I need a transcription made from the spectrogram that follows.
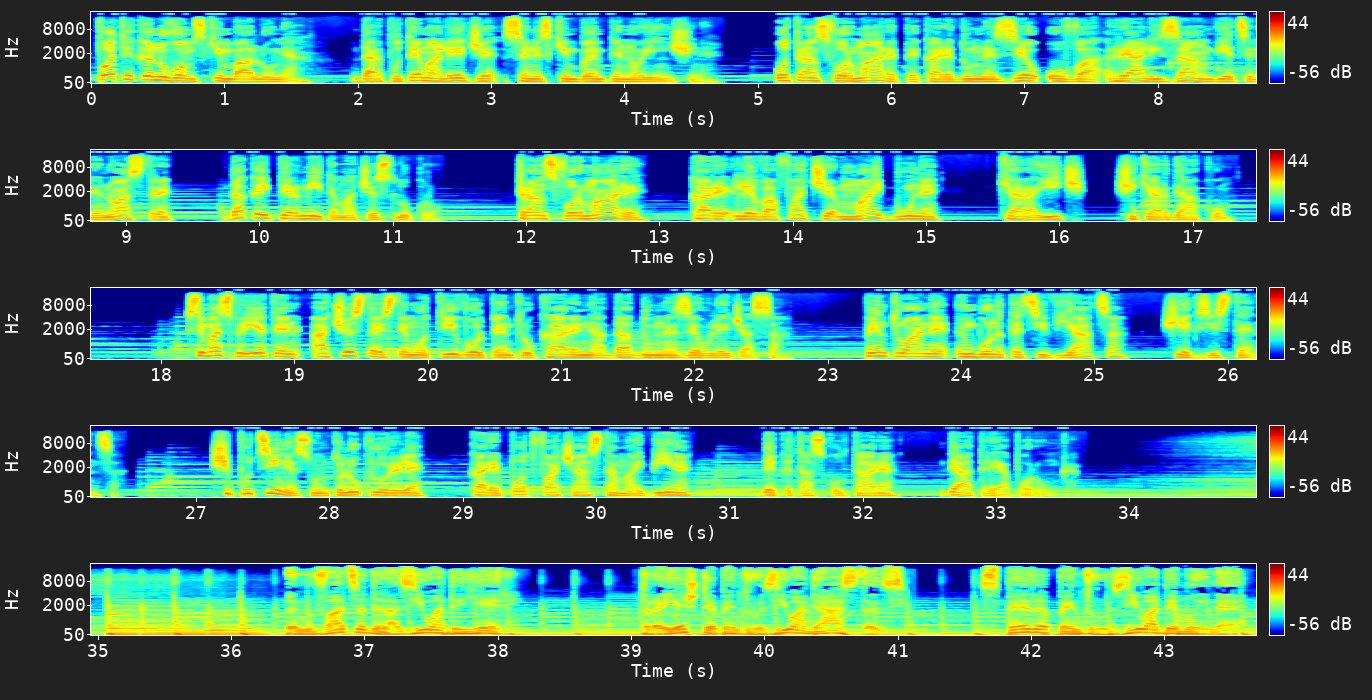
Poate că nu vom schimba lumea, dar putem alege să ne schimbăm pe noi înșine. O transformare pe care Dumnezeu o va realiza în viețile noastre dacă îi permitem acest lucru. Transformare care le va face mai bune chiar aici și chiar de acum. Stimați prieteni, acesta este motivul pentru care ne-a dat Dumnezeu legea sa. Pentru a ne îmbunătăți viața și existența. Și puține sunt lucrurile care pot face asta mai bine decât ascultarea de a treia poruncă. Învață de la ziua de ieri. Trăiește pentru ziua de astăzi. Speră pentru ziua de mâine.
